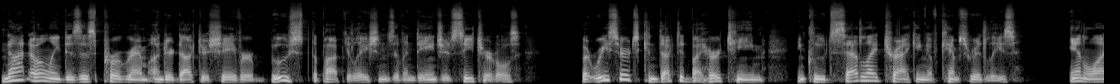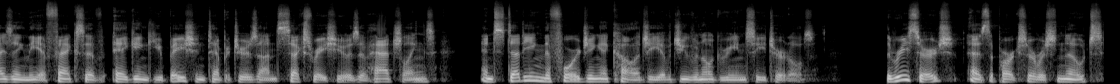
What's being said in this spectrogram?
Not only does this program under Dr. Shaver boost the populations of endangered sea turtles, but research conducted by her team includes satellite tracking of Kemp's Ridleys, analyzing the effects of egg incubation temperatures on sex ratios of hatchlings, and studying the foraging ecology of juvenile green sea turtles. The research, as the Park Service notes,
